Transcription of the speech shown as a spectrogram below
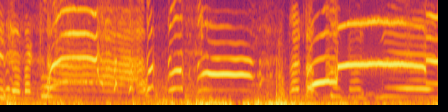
Согласись, это класс! Это сука жесть!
